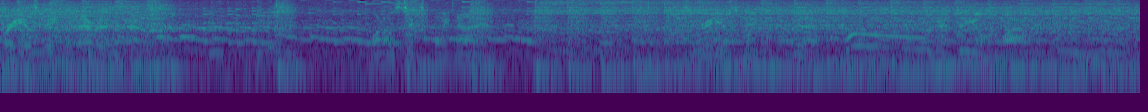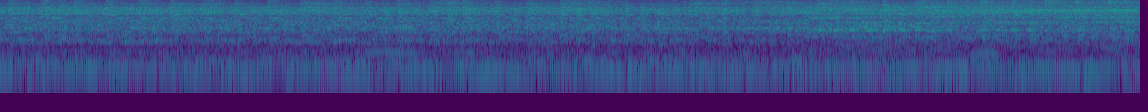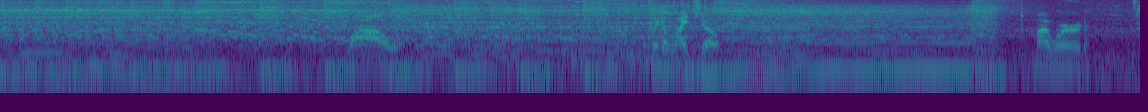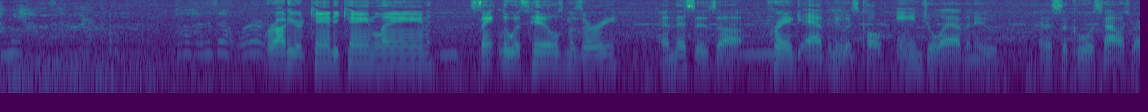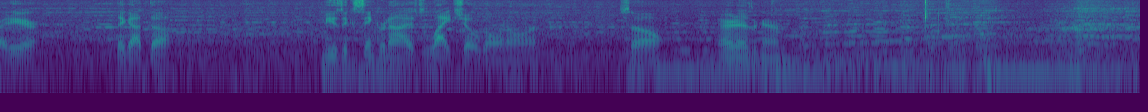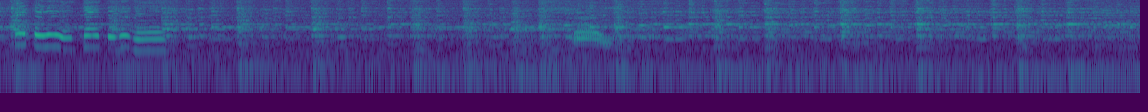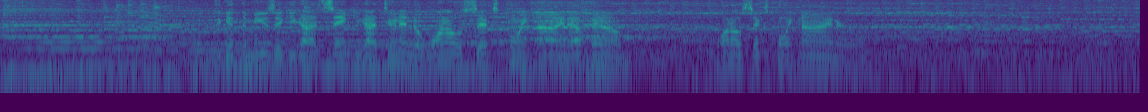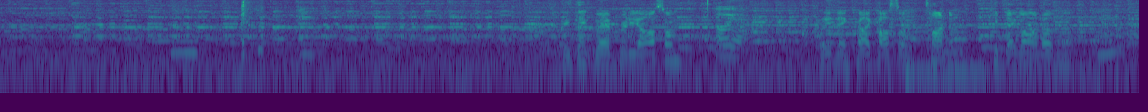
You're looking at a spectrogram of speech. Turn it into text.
Radio station and everything. It's like a light show. My word. Tell me how does that work? Oh, how does that work? We're out here at Candy Cane Lane, St. Louis Hills, Missouri, and this is uh, Prague Avenue. It's called Angel Avenue, and this is the coolest house right here. They got the music synchronized light show going on. So, there it is again. Wow. To get the music, you gotta sync, you gotta tune into 106.9 FM. 106.9 or What do you think, babe? Pretty awesome? Oh yeah. What do you think? Probably costs a ton to keep that going, doesn't it? Hmm?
